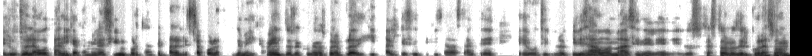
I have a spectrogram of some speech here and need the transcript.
El uso de la botánica también ha sido importante para la extrapolación de medicamentos. Recordemos, por ejemplo, la digital que se utiliza bastante, eh, lo utilizábamos más en, los trastornos del corazón,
